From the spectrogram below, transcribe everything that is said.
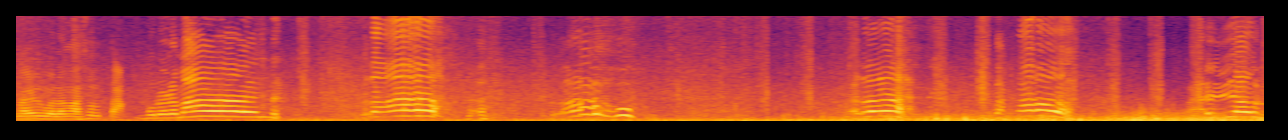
Ngayon walang aso. Takbo na naman! Ah! Ah! Ara! Takbo! Ayun!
